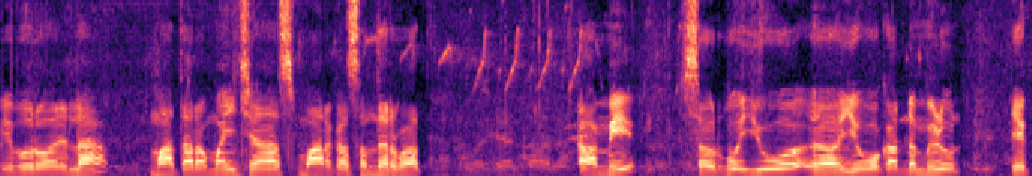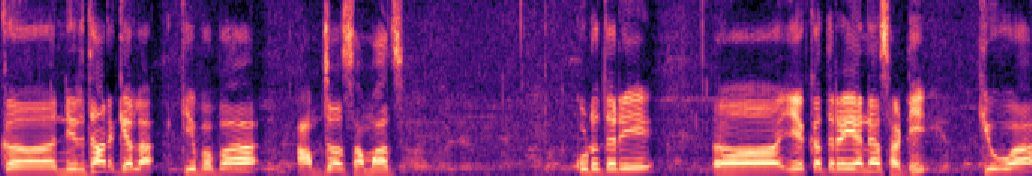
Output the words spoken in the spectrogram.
फेब्रुवारीला माता रमाईच्या स्मारकासंदर्भात आम्ही सर्व युव युवकांना मिळून एक निर्धार केला की बाबा आमचा समाज कुठंतरी एकत्र येण्यासाठी किंवा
